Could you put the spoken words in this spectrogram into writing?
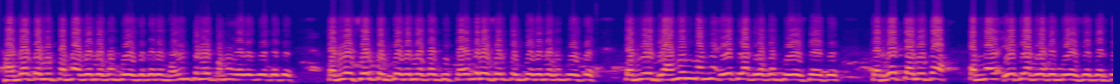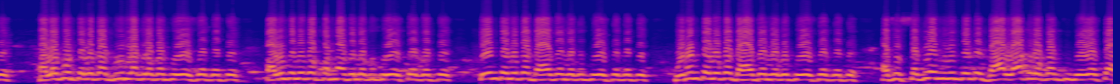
खांदापल्ली पन्नास हजार लोकांची व्यवस्था करते नवीन पनवेल पन्नास हजार व्यवस्था करते पनवेल शहर पंचवीस हजार लोकांची करंबरे शहर पंचवीस हजार लोकांची व्यवस्था पनवेल ग्रामीण मधनं एक लाख लोकांची व्यवस्था करते कर्जत तालुका पन्नास एक लाख लोकांची व्यवस्था करते. खालापूर तालुका दीड लाख लोकांची व्यवस्था करते. पाली तालुका पन्नास हजार लोकांची व्यवस्था करते. पेन तालुका दहा हजार लोकांची व्यवस्था करते. पुरण तालुका दहा हजार लोकांची व्यवस्था करते. असे सगळे मिळून त्यांचे दहा लाख लोकांची व्यवस्था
